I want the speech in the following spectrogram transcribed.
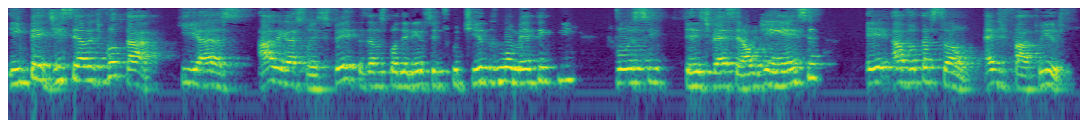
impedisse ela de votar que as alegações feitas elas poderiam ser discutidas no momento em que fosse, se eles tivessem a audiência e a votação. É de fato isso?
